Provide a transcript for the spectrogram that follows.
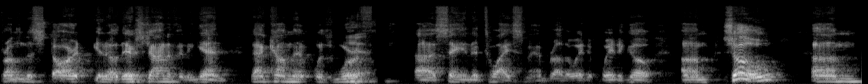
from the start. You know, there's Jonathan again. That comment was worth uh, saying it twice, man, brother. Way to way to go. Um, so um,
